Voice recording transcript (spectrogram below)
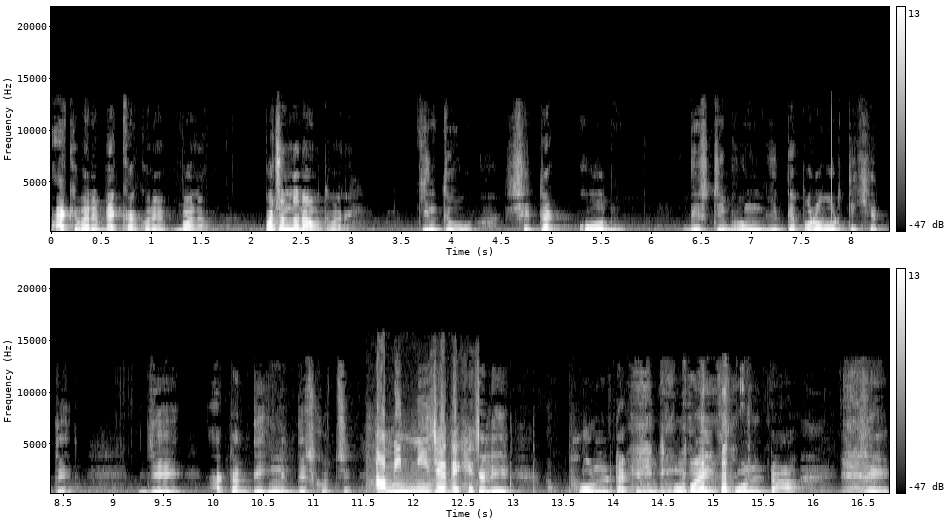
একেবারে ব্যাখ্যা করে বলা পছন্দ না হতে পারে। কিন্তু সেটা কোন দৃষ্টিভঙ্গিতে পরবর্তী ক্ষেত্রের যে একটা দিক নির্দেশ করছে? আমি নিজে দেখেছি। ফোনটাকে মোবাইল ফোনটা যে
